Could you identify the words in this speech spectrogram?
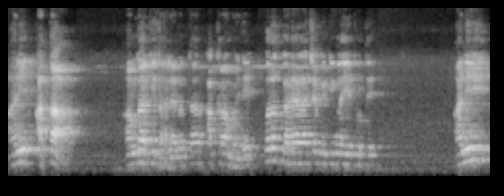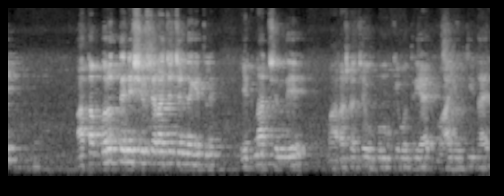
आणि आता आमदारकी झाल्यानंतर अकरा महिने परत घड्याळाच्या मिटिंगला येत होते. आणि आता परत त्यांनी शिवसेनाचे चिन्ह घेतले. एकनाथ शिंदे महाराष्ट्राचे उपमुख्यमंत्री आहेत महायुतीत आहेत.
